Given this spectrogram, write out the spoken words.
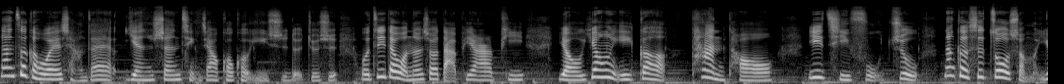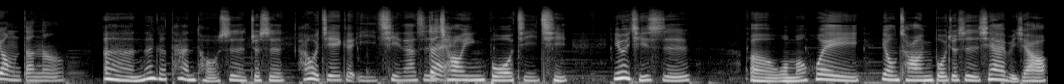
那这个我也想再延伸请教 Coco 医师的，就是我记得我那时候打 PRP 有用一个探头一起辅助，那个是做什么用的呢？嗯，那个探头是就是它会接一个仪器，那是超音波机器，因为其实。呃，我们会用超音波，就是现在比较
